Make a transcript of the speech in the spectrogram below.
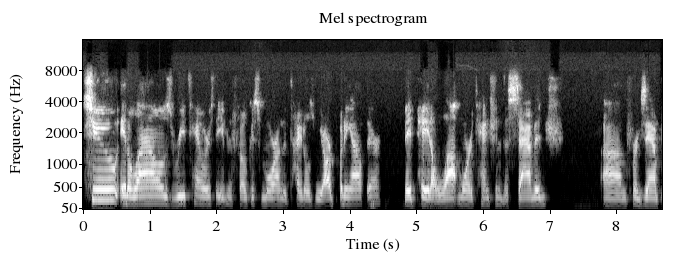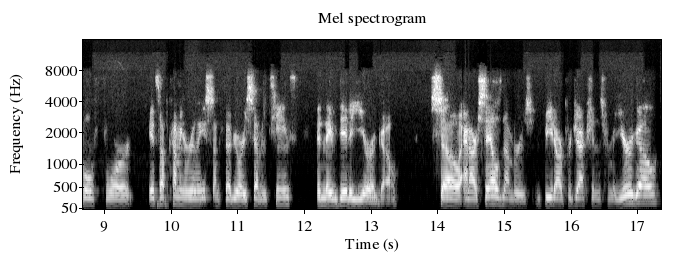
two it allows retailers to even focus more on the titles we are putting out there they paid a lot more attention to savage um, for example for its upcoming release on February 17th than they did a year ago. So, and our sales numbers beat our projections from a year ago,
